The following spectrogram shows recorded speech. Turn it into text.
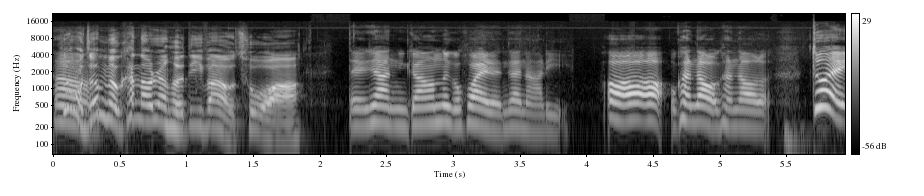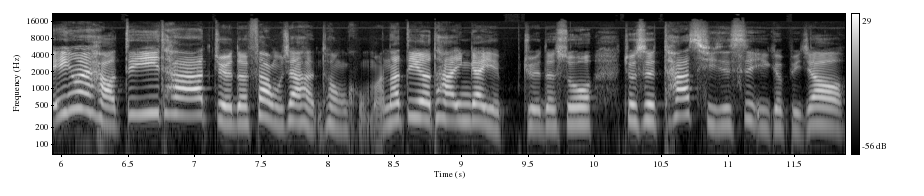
因为我嗯真的没有看到任何地方有错啊。等一下，你刚刚那个坏人在哪里？哦哦哦，我看到，我看到了。对，因为好，第一他觉得放不下很痛苦嘛，那第二他应该也觉得说，就是他其实是一个比较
